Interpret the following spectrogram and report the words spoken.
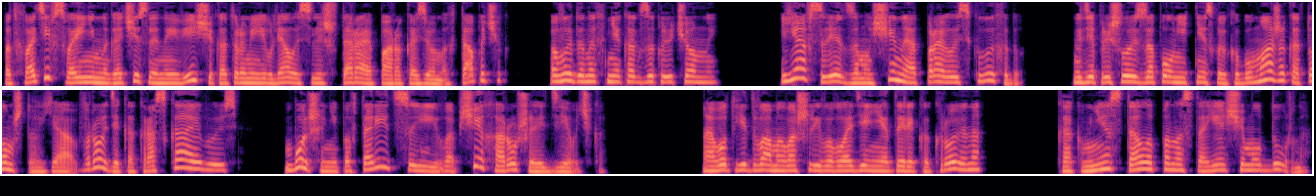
Подхватив свои немногочисленные вещи, которыми являлась лишь вторая пара казенных тапочек, выданных мне как заключенный, я вслед за мужчиной отправилась к выходу, где пришлось заполнить несколько бумажек о том, что я вроде как раскаиваюсь, больше не повторится и вообще хорошая девочка. А вот едва мы вошли во владение Дерека Кровина, как мне стало по-настоящему дурно.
